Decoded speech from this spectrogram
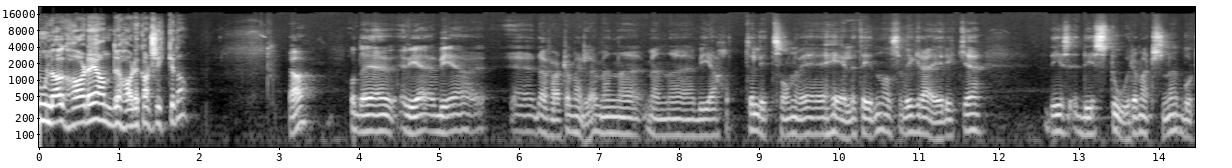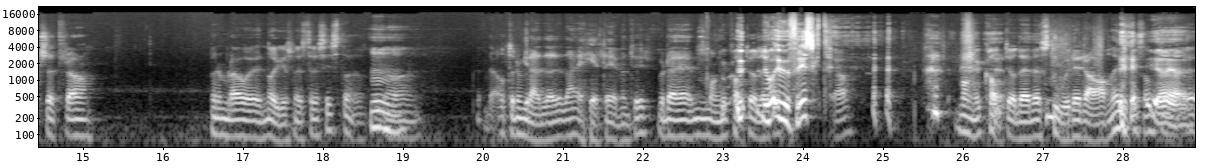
Noen lag har det, andre har det kanskje ikke, da. Ja, og det vi er, vi er eh, Det er fælt å melde, men, eh, men eh, vi har hatt det litt sånn vi, hele tiden. Altså, vi greier ikke de, de store matchene, bortsett fra når de ble norgesmestere sist. Da. Da- At de greide det, det er helt eventyr. For det mange kalte jo Det det var ufriskt. ja. Mange kalte jo det det store ranet. Ikke sant? Ja, ja.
